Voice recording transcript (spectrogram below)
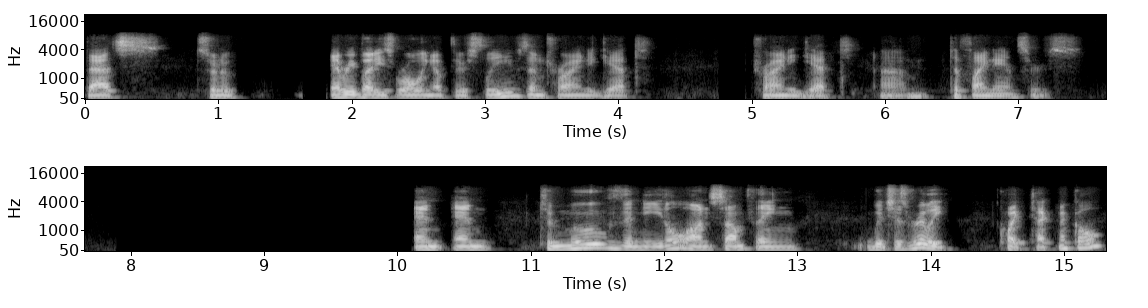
that's sort of everybody's rolling up their sleeves and trying to get trying to get um, to find answers. And and to move the needle on something which is really quite technical,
